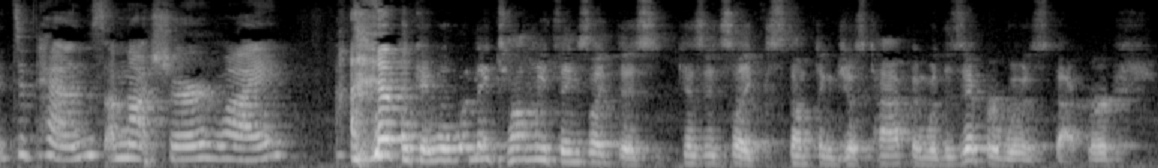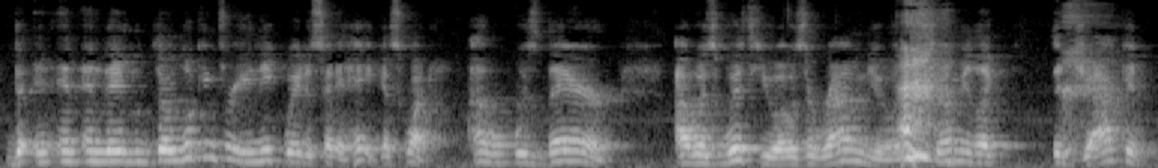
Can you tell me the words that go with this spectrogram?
it depends. I'm not sure why. Okay, well, when they tell me things like this, because it's like something just happened where the zipper was stuck, or and, and and they they're looking for a unique way to say, hey, guess what? I was there, I was with you, I was around you, and they show me like the jacket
